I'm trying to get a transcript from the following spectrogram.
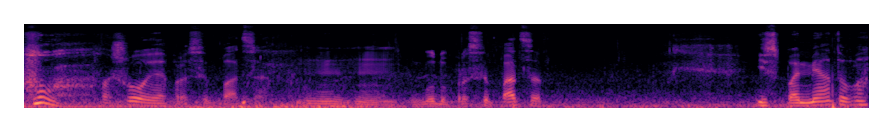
Фу, пошел я просыпаться. Угу. Буду просыпаться из помятого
